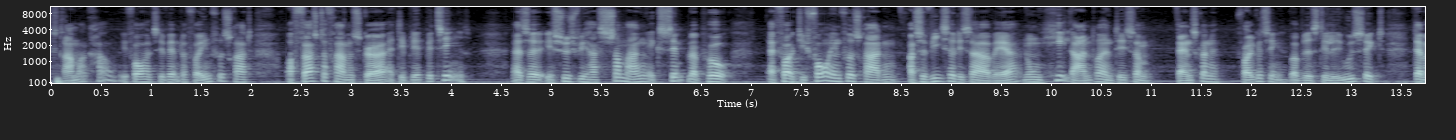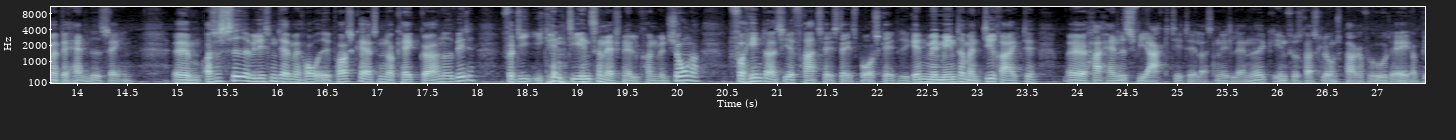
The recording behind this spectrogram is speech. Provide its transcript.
strammere krav i forhold til, hvem der får indfødsret, og først og fremmest gøre, at det bliver betinget. Altså, jeg synes, vi har så mange eksempler på, at folk de får indfødsretten, og så viser de sig at være nogle helt andre end det, som danskerne, Folketinget, var blevet stillet i udsigt, da man behandlede sagen. Øhm, og så sidder vi ligesom der med håret i postkassen og kan ikke gøre noget ved det, fordi igen, de internationale konventioner forhindrer os i at fratage statsborgerskabet igen, medmindre man direkte øh, har handlet svigagtigt eller sådan et eller andet, ikke? Indfødsretslovens paragraf 8a og b,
